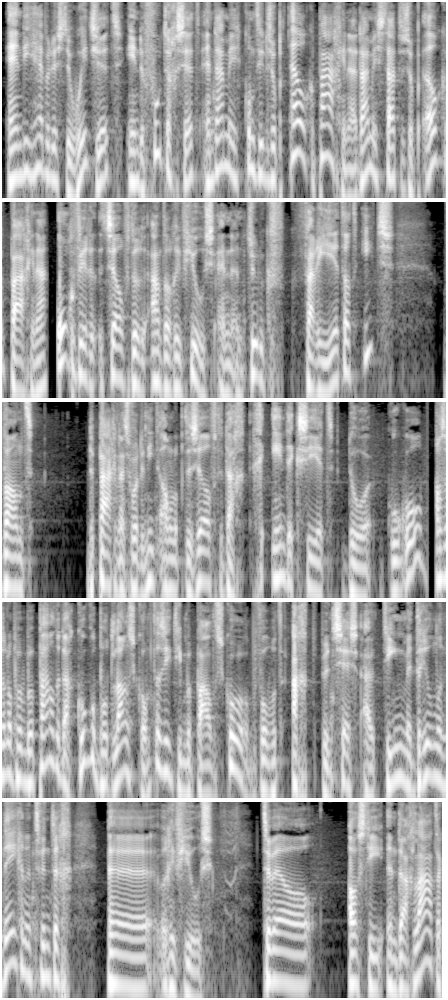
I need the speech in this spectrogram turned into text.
En die hebben dus de widget in de footer gezet. En daarmee komt hij dus op elke pagina. Daarmee staat dus op elke pagina ongeveer hetzelfde aantal reviews. En natuurlijk varieert dat iets. Want de pagina's worden niet allemaal op dezelfde dag geïndexeerd door Google. Als er op een bepaalde dag Googlebot langskomt, dan ziet hij een bepaalde score. Bijvoorbeeld 8,6 uit 10 met 329 uh, reviews. Terwijl als die een dag later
